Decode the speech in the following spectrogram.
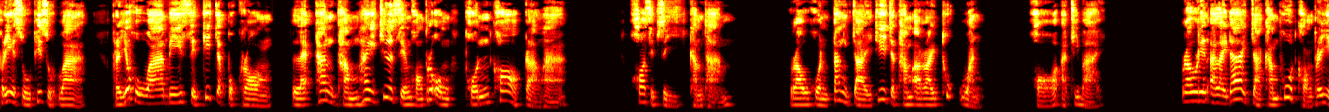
พระเยซูพิสูจน์ว่า พระยะโฮวามีสิทธิ์ที่จะปกครอง และท่านทำให้ชื่อเสียงของพระองค์พ้นข้อกล่าวหา ข้อ 14คำถาม เราควรตั้งใจที่จะทำอะไรทุกวัน ขออธิบาย เราเรียนอะไรได้จากคำพูดของพระเย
